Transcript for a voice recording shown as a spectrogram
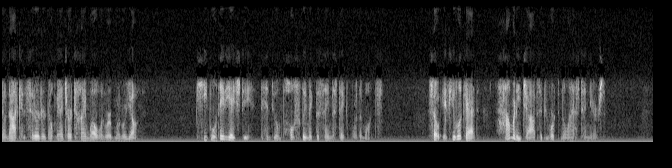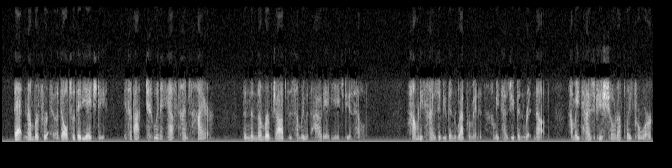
know, not considered or don't manage our time well when we're when we're young. People with ADHD tend to impulsively make the same mistake more than once. So if you look at how many jobs have you worked in the last 10 years, that number for adults with ADHD is about two and a half times higher than the number of jobs that somebody without ADHD has held. How many times have you been reprimanded? How many times have you been written up? How many times have you shown up late for work?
